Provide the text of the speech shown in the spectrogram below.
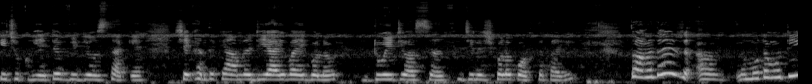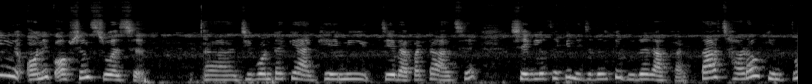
কিছু ক্রিয়েটিভ ভিডিওস থাকে, সেখান থেকে আমরা ডিআইওয়াইগুলো ডু ইট ইয়োর সেলফ জিনিসগুলো করতে পারি। তো আমাদের মোটামুটি অনেক অপশানস রয়েছে। জীবনটাকে একঘেয়েমি যে ব্যাপারটা আছে, সেগুলো থেকে নিজেদেরকে দূরে রাখার। তাছাড়াও কিন্তু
